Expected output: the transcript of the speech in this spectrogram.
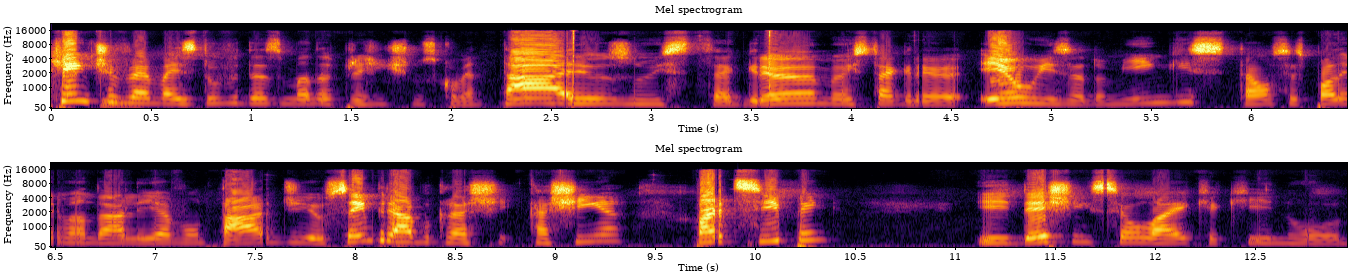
Quem que- tiver mais dúvidas, manda pra gente nos comentários, no Instagram. Meu Instagram, eu, Isa Domingues. Então, vocês podem mandar ali à vontade. Eu sempre abro caixi- caixinha. Participem e deixem seu like aqui no.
